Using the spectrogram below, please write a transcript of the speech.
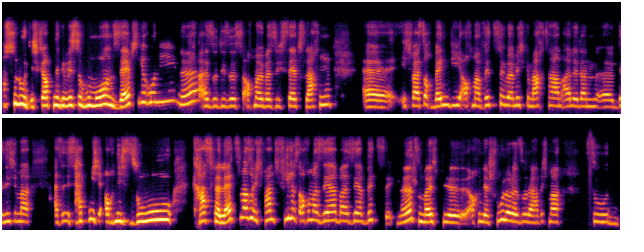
Absolut. Ich glaube, eine gewisse Humor- und Selbstironie, ne? also dieses auch mal über sich selbst lachen, äh, ich weiß auch, wenn die auch mal Witze über mich gemacht haben, alle, dann äh, bin ich immer, also es hat mich auch nicht so krass verletzt. Also ich fand vieles auch immer sehr, sehr witzig. Ne? Zum Beispiel auch in der Schule oder so, da habe ich mal zu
